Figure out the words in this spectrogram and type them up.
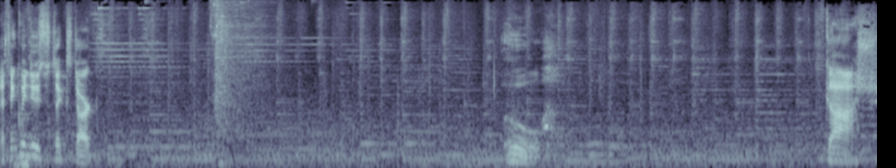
I think we do Styx Dark. Ooh. Gosh.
